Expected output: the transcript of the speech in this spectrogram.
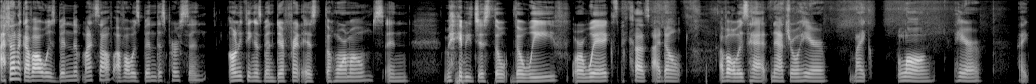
I felt like I've always been myself. I've always been this person. Only thing that's been different is the hormones and maybe just the the weave or wigs because I don't I've always had natural hair, like long hair, like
